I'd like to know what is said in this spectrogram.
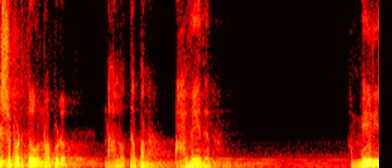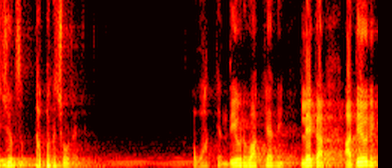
ఆశపడుతూ ఉన్నప్పుడు నాలో తపన ఆవేదన. ఆ మేరీ జోన్స్ తపన చూడండి. ఆ వాక్యం దేవుని వాక్యాన్ని లేక ఆ దేవుని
